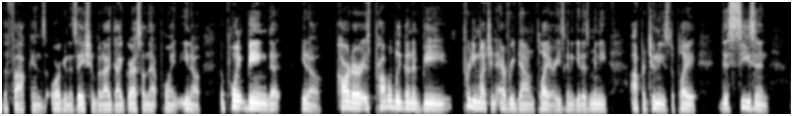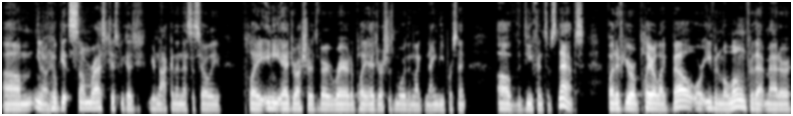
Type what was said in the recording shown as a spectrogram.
the Falcons organization. But I digress on that point. You know, the point being that you know Carter is probably going to be pretty much an every down player. He's going to get as many opportunities to play this season. Um, you know, he'll get some rest just because you're not going to necessarily play any edge rusher. It's very rare to play edge rushers more than like 90% of the defensive snaps. But if you're a player like Bell or even Malone for that matter,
